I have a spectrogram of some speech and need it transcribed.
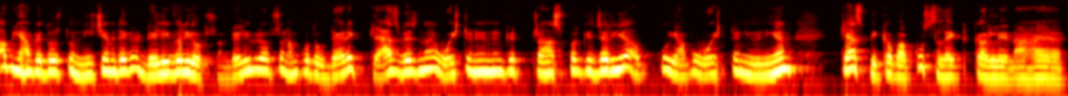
अब यहाँ पे दोस्तों नीचे में देख रहे हैं डिलीवरी ऑप्शन डिलीवरी ऑप्शन हमको तो डायरेक्ट कैश भेजना है वेस्टर्न यूनियन के ट्रांसफ़र के ज़रिए आपको यहाँ पे वेस्टर्न यूनियन कैश पिकअप आपको सेलेक्ट कर लेना है।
